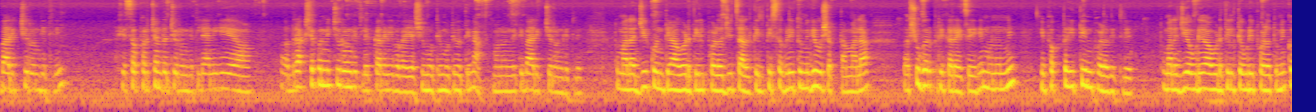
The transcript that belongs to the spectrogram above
बारीक चिरून घेतली. हे सफरचंद चिरून घेतले आणि हे द्राक्षे पण मी चिरून घेतलेत कारण ही बघा अशी मोठी मोठी होती ना म्हणून मी ती बारीक चिरून घेतली. तुम्हाला जी कोणती आवडतील फळं जी चालतील ती सगळी तुम्ही घेऊ शकता. मला शुगर फ्री करायचं आहे हे म्हणून मी ही फक्त ही तीन फळं घेतली आहेत तुम्हाला जी एवढी आवडतील तेवढी फळं तुम्ही क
